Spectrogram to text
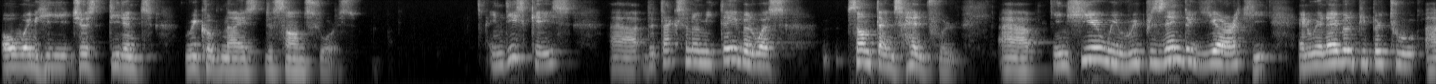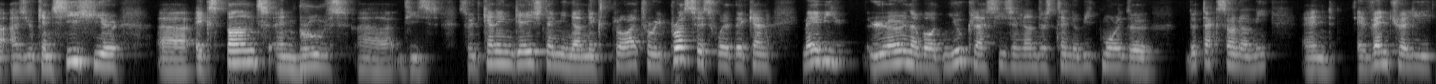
or when he just didn't recognize the sound source. In this case, uh, the taxonomy table was sometimes helpful. Uh, in here, we represent the hierarchy and we enable people to, uh, as you can see here, uh, expand and bruise uh, this. So it can engage them in an exploratory process where they can maybe learn about new classes and understand a bit more the, the taxonomy and eventually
